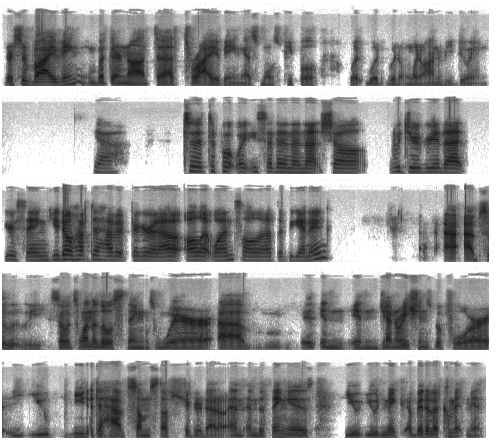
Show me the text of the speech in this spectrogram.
they're surviving but they're not uh, thriving as most people would, would would would want to be doing. Yeah. To to put what you said in a nutshell would you agree that you're saying you don't have to have it figured out all at once, all at the beginning? absolutely. So it's one of those things where uh, in in generations before, you needed to have some stuff figured out. And and the thing is, you you would make a bit of a commitment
